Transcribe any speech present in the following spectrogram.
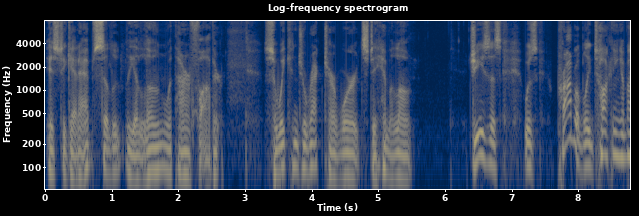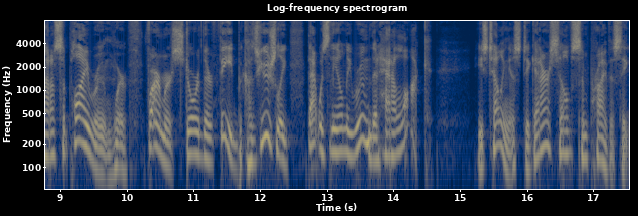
is to get absolutely alone with our Father so we can direct our words to Him alone. Jesus was probably talking about a supply room where farmers stored their feed because usually that was the only room that had a lock. He's telling us to get ourselves some privacy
